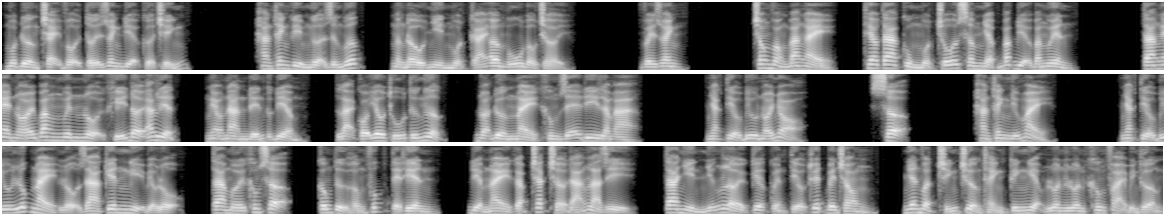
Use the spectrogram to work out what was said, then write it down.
một đường chạy vội tới doanh địa cửa chính. Hàn thanh tìm ngựa dừng bước, ngẩng đầu nhìn một cái âm u bầu trời. Về doanh. Trong vòng ba ngày, theo ta cùng một chỗ xâm nhập bắc địa băng nguyên. Ta nghe nói băng nguyên nội khí đợi ác liệt, nghèo nàn đến cực điểm, lại có yêu thú tứ ngược, đoạn đường này không dễ đi làm à nhạc tiểu biêu nói nhỏ. Sợ. Hàn thanh nhữ mày. Nhạc tiểu biêu lúc này lộ ra kiên nghị biểu lộ, ta mới không sợ, công tử hồng phúc tề thiên, điểm này gặp chắc trở đáng là gì? Ta nhìn những lời kia quyển tiểu thuyết bên trong, nhân vật chính trưởng thành kinh nghiệm luôn luôn không phải bình thường,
